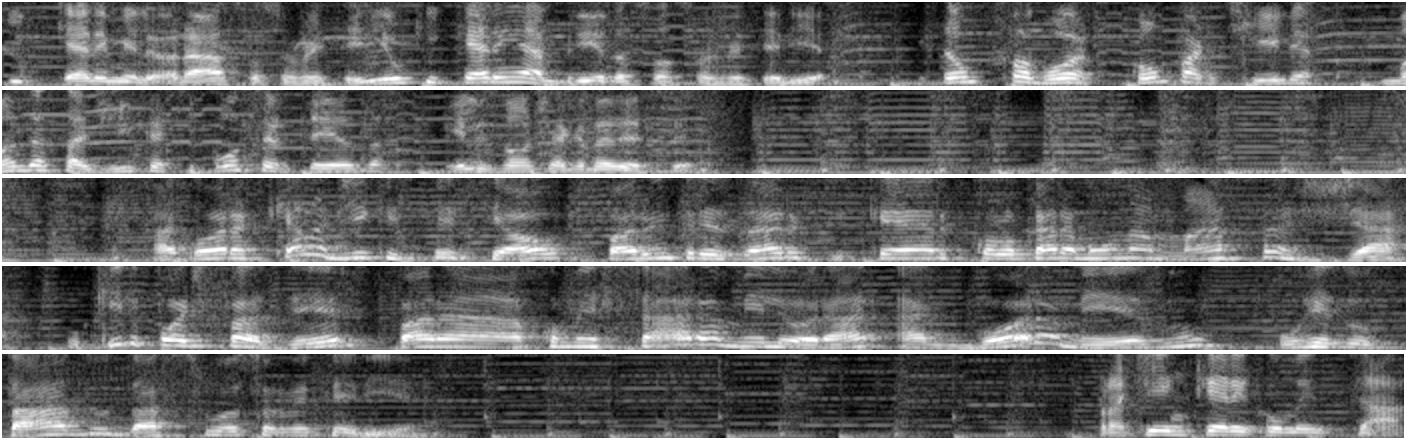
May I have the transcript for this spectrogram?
que querem melhorar a sua sorveteria ou que querem abrir a sua sorveteria. Então, por favor, compartilha, manda essa dica que com certeza eles vão te agradecer. Agora, aquela dica especial para o empresário que quer colocar a mão na massa já. O que ele pode fazer para começar a melhorar agora mesmo o resultado da sua sorveteria? Para quem quer começar,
